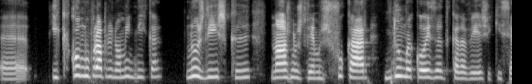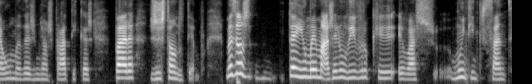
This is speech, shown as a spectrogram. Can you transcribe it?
Uh, e que, como o próprio nome indica, nos diz que nós nos devemos focar numa coisa de cada vez e que isso é uma das melhores práticas para gestão do tempo. Mas eles têm uma imagem no livro que eu acho muito interessante,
